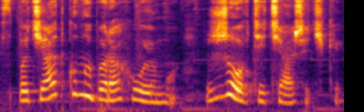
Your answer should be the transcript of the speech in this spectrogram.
Спочатку ми порахуємо жовті чашечки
